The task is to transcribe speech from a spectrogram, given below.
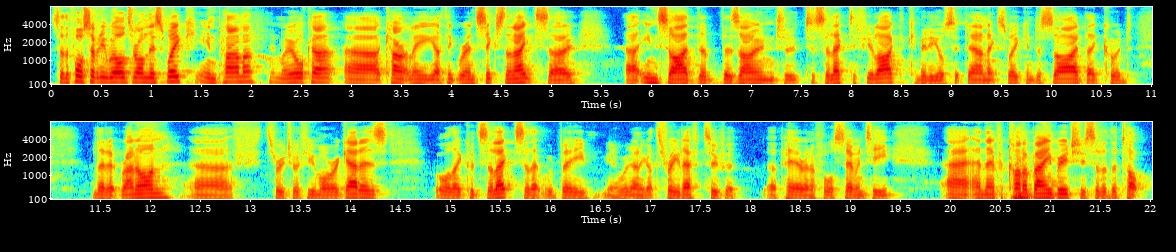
So the 470 Worlds are on this week in Palma, in Mallorca. Uh, currently, I think we're in sixth and eighth, so uh, inside the, the zone to, to select, if you like. The committee will sit down next week and decide. They could let it run on uh, through to a few more regattas, or they could select. So that would be, you know, we've only got three left, two for a pair and a 470. Uh, and then for Connor Bainbridge, who's sort of the top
